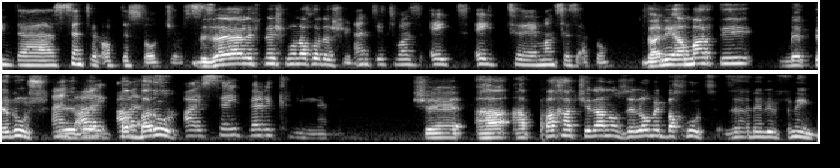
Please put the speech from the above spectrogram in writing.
in the center of the soldiers וזה היה לפני שמונה חודשים. and it was eight eight uh, months ago ואני אמרתי בפירוש, and I, I ברור, I said very clearly שהפחד שלנו זה לא מבחוץ, זה מבפנים.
